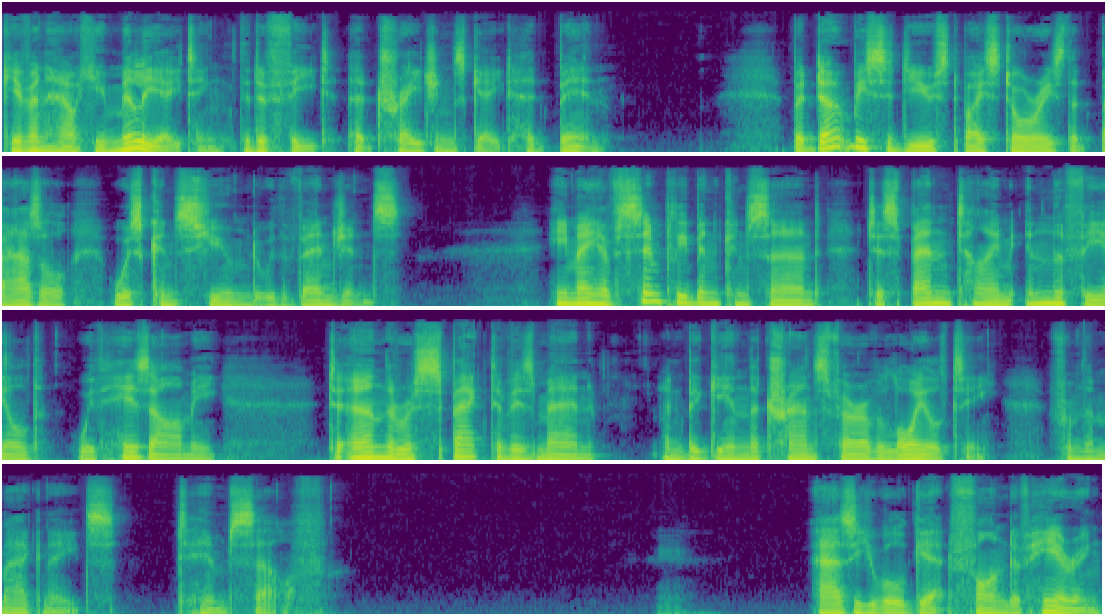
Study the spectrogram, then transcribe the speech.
given how humiliating the defeat at Trajan's Gate had been. But don't be seduced by stories that Basil was consumed with vengeance. He may have simply been concerned to spend time in the field with his army, to earn the respect of his men and begin the transfer of loyalty from the magnates to himself. As you will get fond of hearing,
